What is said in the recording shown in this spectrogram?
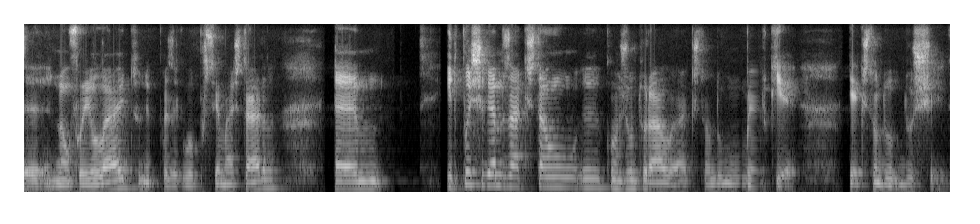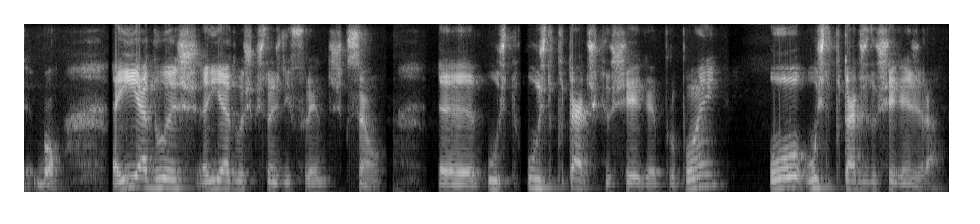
eh, não foi eleito, e depois acabou por ser mais tarde. Ahm, e depois chegamos à questão eh, conjuntural, à questão do momento, que é, que é a questão do, do Chega. Bom, aí há, duas, aí há duas questões diferentes, que são eh, os, os deputados que o Chega propõe ou os deputados do Chega em geral.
